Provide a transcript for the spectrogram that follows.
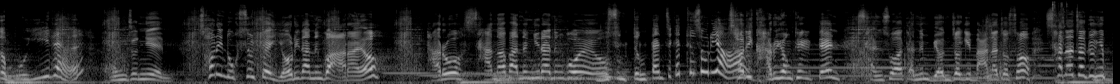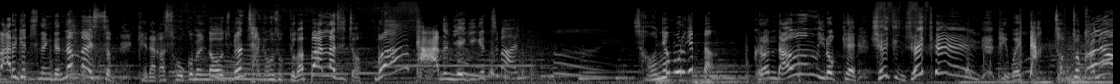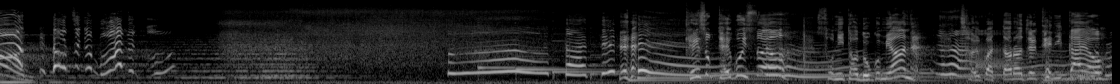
어, 응급처치가 뭐 이래? 공주님, 철이 녹슬 때 열이 나는 거 알아요? 바로 산화 반응이라는 거예요. 무슨 뚱딴지 같은 소리야? 철이 가루 형태일 땐 산소와 닿는 면적이 많아져서 산화 작용이 빠르게 진행된단 말씀. 게다가 소금을 넣어주면 작용 속도가 빨라지죠. 뭐 다 아는 얘기겠지만. 전혀 모르겠다. 그런 다음 이렇게 쉐이킹 쉐이킹 피부에 딱 접촉하면 너 지금 계속 되고 있어요. 손이 더 녹으면 철과 떨어질 테니까요.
